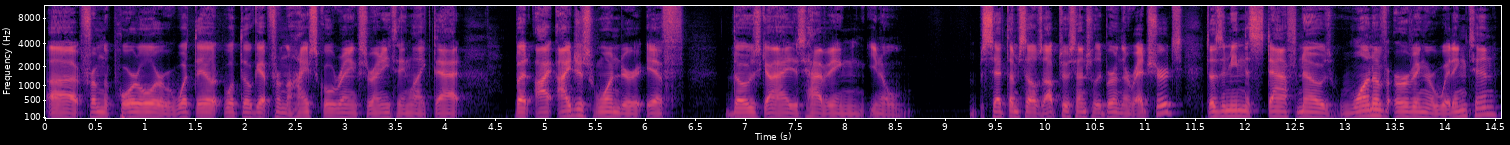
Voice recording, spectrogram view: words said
uh, from the portal or what they what they'll get from the high school ranks or anything like that. But I I just wonder if those guys having, you know, set themselves up to essentially burn their red shirts doesn't mean the staff knows one of Irving or Whittington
